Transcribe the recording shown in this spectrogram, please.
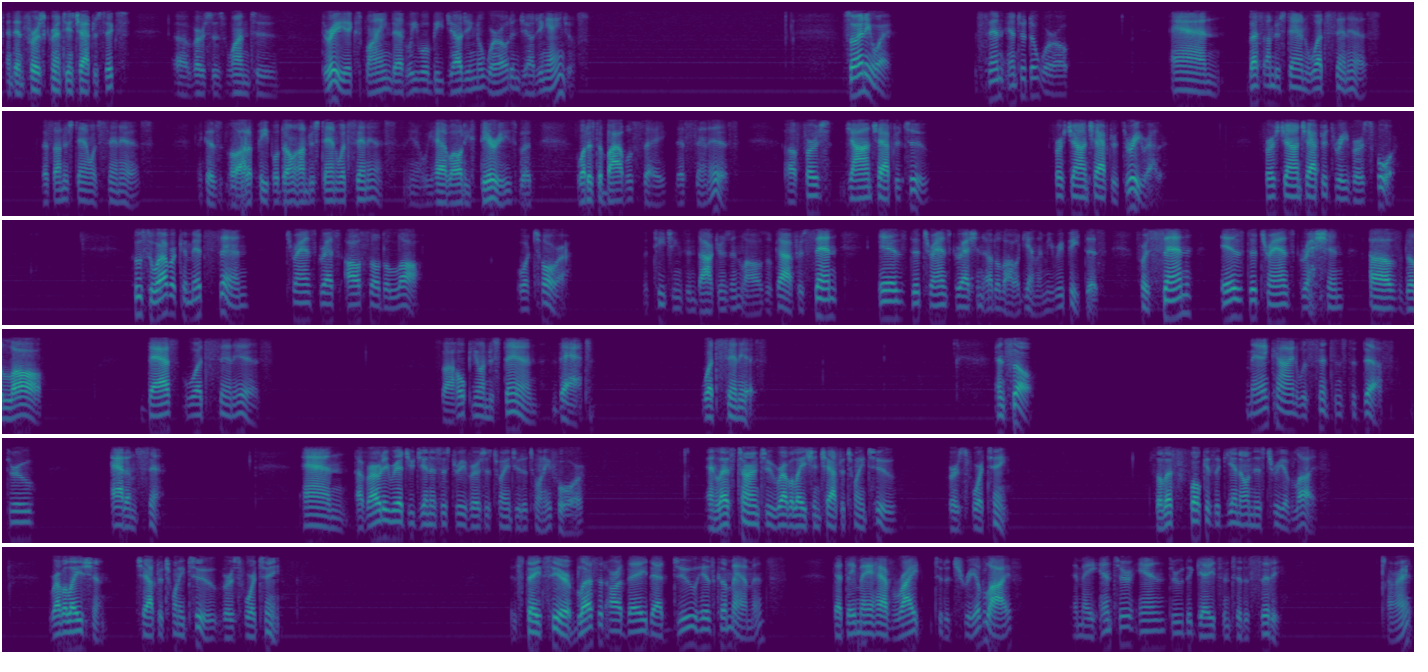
And then First Corinthians chapter six, uh, verses one to three, explain that we will be judging the world and judging angels. So anyway, sin entered the world, and let's understand what sin is. Let's understand what sin is, because a lot of people don't understand what sin is. You know, we have all these theories, but what does the Bible say that sin is? uh, First John chapter two. First John chapter three, rather. First John chapter three, verse four. Whosoever commits sin transgress also the law, or Torah, the teachings and doctrines and laws of God. For sin is the transgression of the law. Again, let me repeat this. For sin is the transgression of the law. That's what sin is. So I hope you understand that, what sin is. And so, mankind was sentenced to death through Adam's sin. And I've already read you Genesis 3, verses 22 to 24. And let's turn to Revelation chapter 22, verse 14. So let's focus again on this tree of life. Revelation chapter 22, verse 14. It states here, Blessed are they that do his commandments, that they may have right to the tree of life, and may enter in through the gates into the city. All right?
